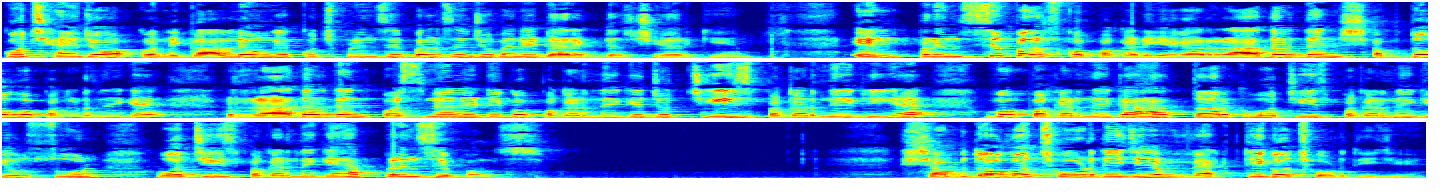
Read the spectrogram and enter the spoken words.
कुछ हैं जो आपको निकालने होंगे, कुछ प्रिंसिपल्स हैं जो मैंने डायरेक्ट शेयर किए हैं। इन प्रिंसिपल्स को पकड़िएगा रादर देन शब्दों को पकड़ने के रादर देन पर्सनैलिटी को पकड़ने के, जो चीज़ पकड़ने की है, वो पकड़ने का है तर्क, वो चीज़ पकड़ने के उसूल, वो चीज़ पकड़ने के हैं प्रिंसिपल्स शब्दों को छोड़ दीजिए, व्यक्ति को छोड़ दीजिए.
